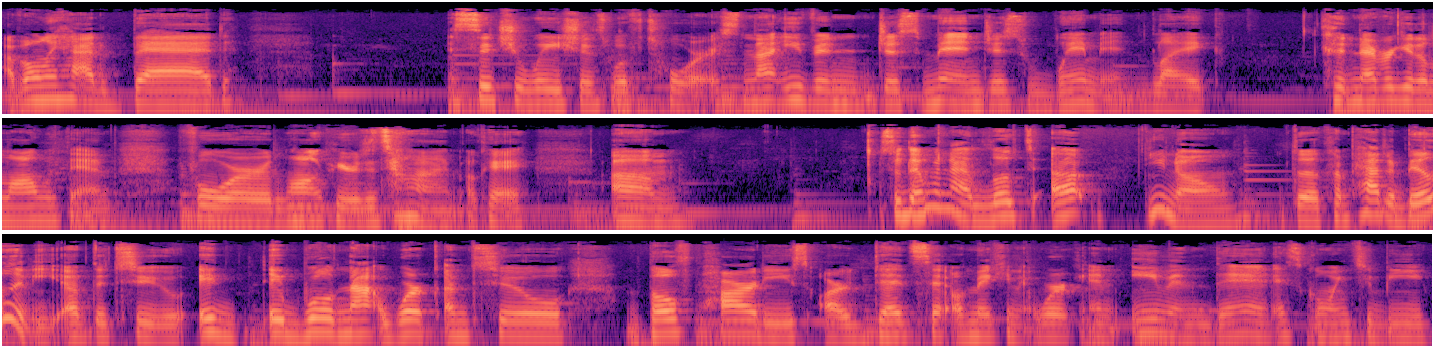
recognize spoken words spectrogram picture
I've only had bad situations with Taurus, not even just men, just women. Like, could never get along with them for long periods of time. Okay. Um, so then when I looked up, you know, the compatibility of the two, it it will not work until both parties are dead set on making it work. And even then it's going to be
